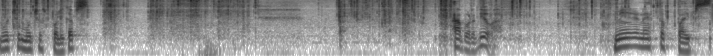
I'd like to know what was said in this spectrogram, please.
muchos, muchos polycaps. Ah, por Dios. Miren estos pipes.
